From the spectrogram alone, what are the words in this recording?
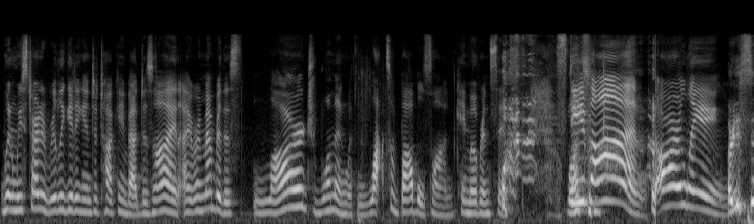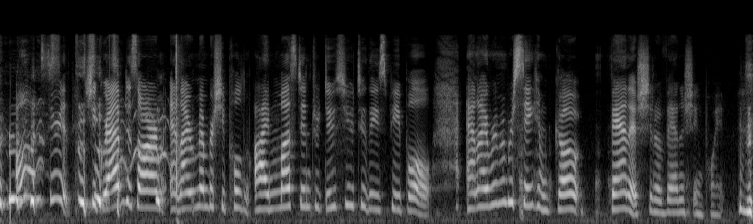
when we started really getting into talking about design, I remember this large woman with lots of baubles on came over and said, Of- Stevon, darling. Are you serious? Oh, I'm serious. This She grabbed his arm, and I remember she pulled. I must introduce you to these people, and I remember seeing him go vanish, you know, vanishing point. and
